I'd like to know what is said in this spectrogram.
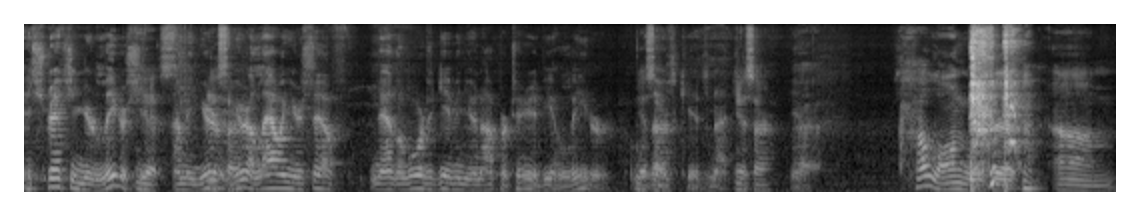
It's stretching your leadership. Yes. I mean, you're Yes, sir. you're allowing yourself now. The Lord has given you an opportunity to be a leader with Yes, sir. those kids, not Yes, sir. Yeah. How long was it? um,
